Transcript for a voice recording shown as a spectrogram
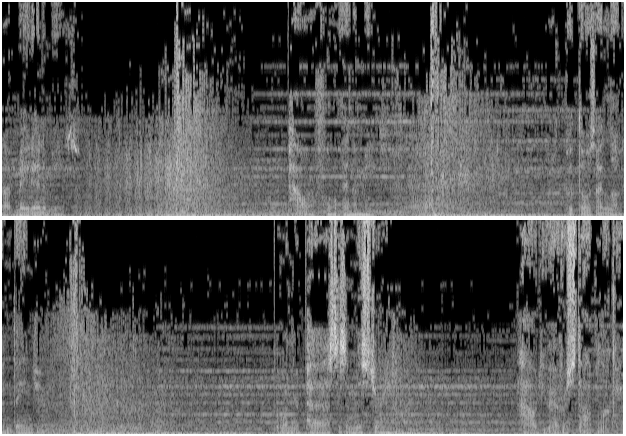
I've made enemies. Powerful enemies. Put those I love in danger. But when your past is a mystery, how do you ever stop looking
